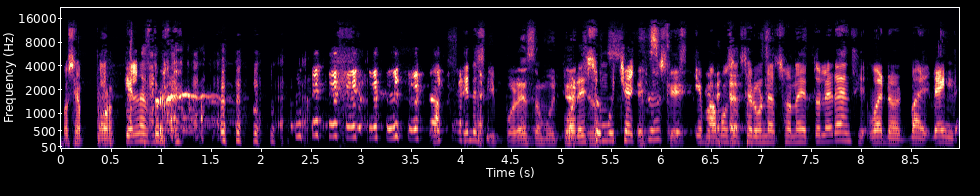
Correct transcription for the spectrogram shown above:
O sea, ¿por qué las Y por eso, muchachos. Por eso, muchachos, es que... vamos a hacer una zona de tolerancia. Bueno, venga.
